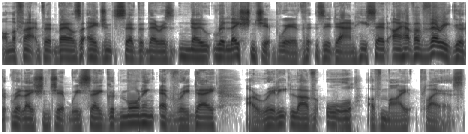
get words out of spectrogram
on the fact that Bale's agent said that there is no relationship with Zidane. He said, I have a very good relationship. We say good morning every day. I really love all of my players.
